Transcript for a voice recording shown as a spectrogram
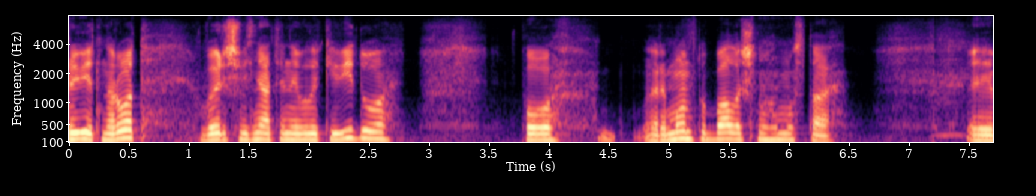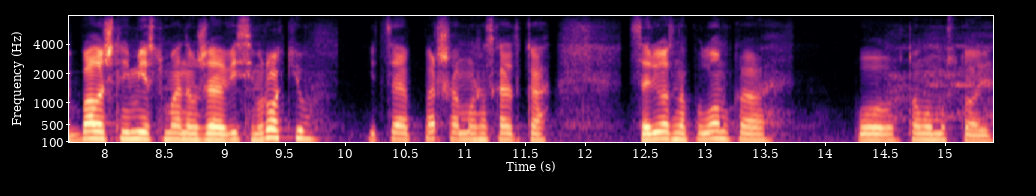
Привіт, народ! Вирішив зняти невелике відео по ремонту балочного моста. Е, Балочний міст у мене вже 8 років, і це перша, можна сказати, така серйозна поломка по тому мостові.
